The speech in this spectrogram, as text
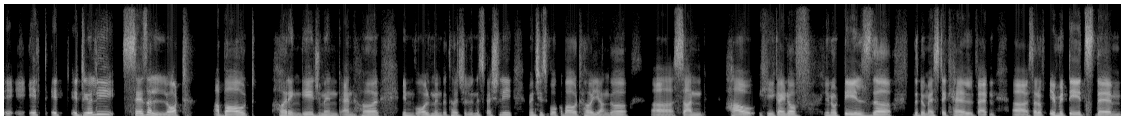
it it it really says a lot about her engagement and her involvement with her children, especially when she spoke about her younger uh, son how he kind of you know tails the the domestic help and uh, sort of imitates them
